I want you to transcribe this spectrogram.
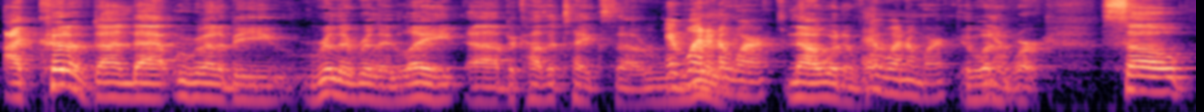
I could have done that, we were going to be really, really late uh, because it takes a. It wouldn't have worked. No, it wouldn't have worked. It wouldn't have worked. It wouldn't yeah. worked. So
